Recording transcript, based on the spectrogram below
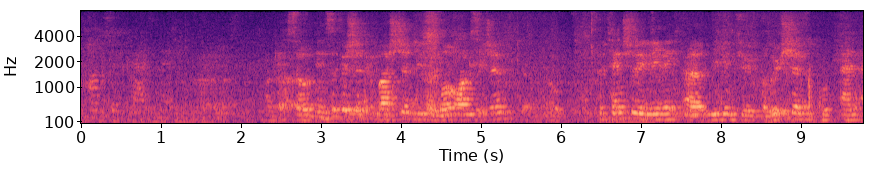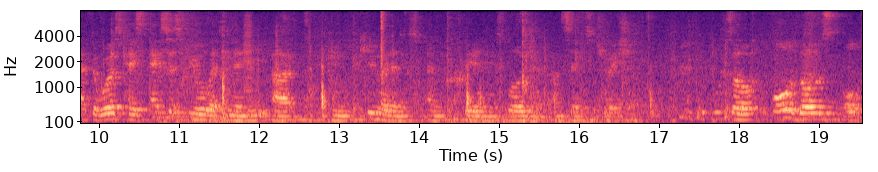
So capacity. Okay, so insufficient combustion due to low oxygen, potentially leading, uh, leading to pollution, and at the worst case, excess fuel that can then be, uh, can accumulate and, and create an explosion, an unsafe situation. So all of those, all,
